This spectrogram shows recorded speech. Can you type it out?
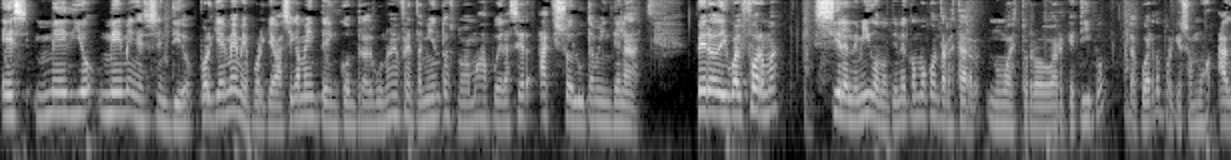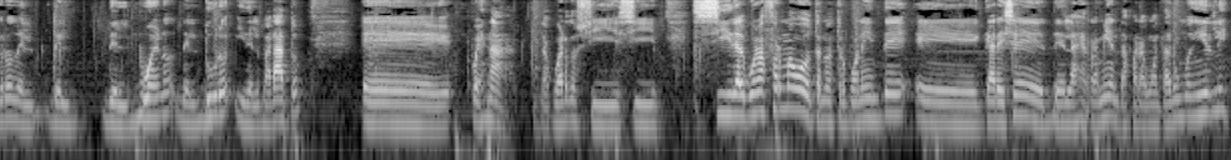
es medio meme en ese sentido. ¿Por qué meme? Porque básicamente en contra algunos enfrentamientos no vamos a poder hacer absolutamente nada. Pero de igual forma, si el enemigo no tiene cómo contrarrestar nuestro arquetipo, ¿de acuerdo? Porque somos agro del, bueno, del duro y del barato. Eh, pues nada, ¿de acuerdo? Si, si, si de alguna forma u otra nuestro oponente eh, carece de, las herramientas para aguantar un buen early,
